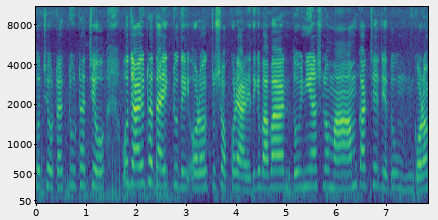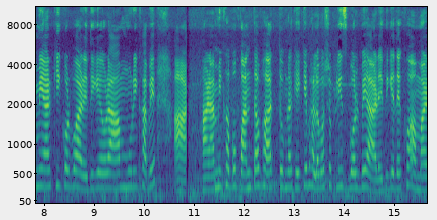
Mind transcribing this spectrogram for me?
করছে, ওটা একটু উঠাচ্ছে ও। ও যাই উঠা তাই একটু দেই, ওরাও একটু শখ করে। আর এদিকে বাবা দই নিয়ে আসলো, মা আম কাটছে, যেহেতু গরমে আর কি করব? আর এদিকে ওরা আম মুড়ি খাবে। আর আর আমি খাব পান্তা ভাত। তোমরা কে কে ভালোবাসো প্লিজ বলবে। আর এদিকে দেখো, আমার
